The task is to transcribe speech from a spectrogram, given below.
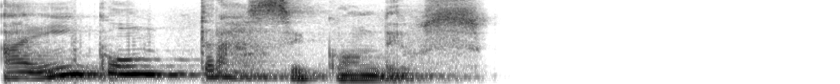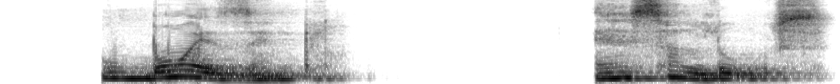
a encontrar-se com Deus. O bom exemplo é essa luz,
